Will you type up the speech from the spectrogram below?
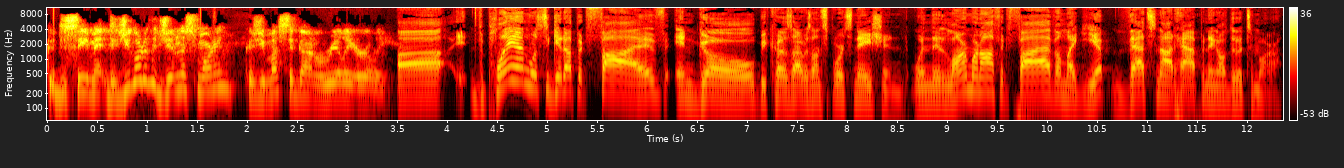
Good to see you, man. Did you go to the gym this morning? Because you must have gone really early. Uh, the plan was to get up at five and go because I was on Sports Nation. When the alarm went off at five, I'm like, "Yep, that's not happening. I'll do it tomorrow."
